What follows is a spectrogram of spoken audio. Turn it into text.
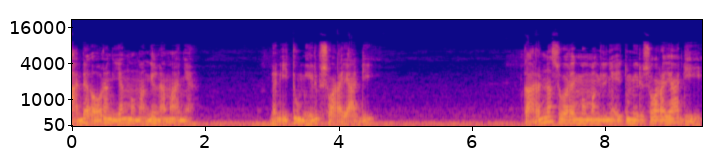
ada orang yang memanggil namanya. Dan itu mirip suara Yadi. Karena suara yang memanggilnya itu mirip suara Yadi,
